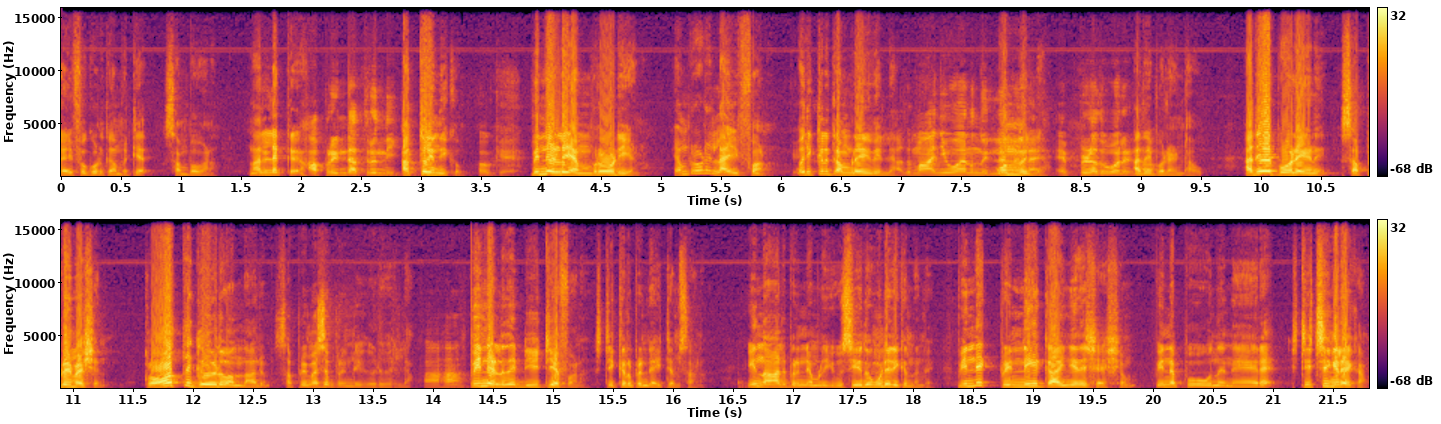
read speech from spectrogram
ലൈഫ് കൊടുക്കാൻ പറ്റിയ സംഭവമാണ്. നല്ല പ്രിന്റ് അത്രയും അത്രയും നിൽക്കും പിന്നെ പിന്നെയുള്ള എംബ്രോയിഡറിയാണ് എംബ്രോയിഡറി ലൈഫാണ് ഒരിക്കലും കംപ്ലൈന്റ് ഇല്ല അത് മാഞ്ഞു പോകാനൊന്നും ഒന്നുമില്ല. എപ്പോഴും അതുപോലെ ഉണ്ടാവും. അതേപോലെ ഉണ്ടാവും. അതേപോലെയാണ് സപ്ലിമേഷൻ ക്ലോത്ത് കേട് വന്നാലും സപ്ലിമേഷൻ പ്രിന്റ് കേട് വരില്ല. പിന്നെ ഉള്ളത് ഡി ടി എഫ് ആണ്. സ്റ്റിക്കർ പ്രിന്റ് ഐറ്റംസ് ആണ്. ഈ നാല് പ്രിന്റ് നമ്മൾ യൂസ് ചെയ്തുകൊണ്ടിരിക്കുന്നുണ്ട്. പിന്നെ പ്രിന്റിങ് കഴിഞ്ഞതിന് ശേഷം പിന്നെ പോകുന്ന നേരെ സ്റ്റിച്ചിങ്ങിലേക്കാണ്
